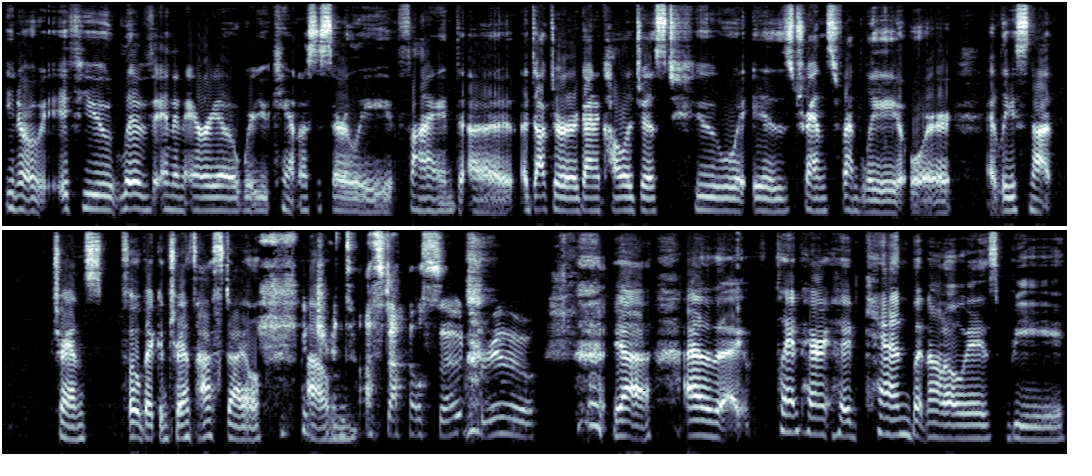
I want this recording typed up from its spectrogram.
you know, if you live in an area where you can't necessarily find a, a doctor or a gynecologist who is trans friendly or at least not transphobic and trans hostile. Um, trans hostile, so true. yeah. Um, Planned Parenthood can, but not always, be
